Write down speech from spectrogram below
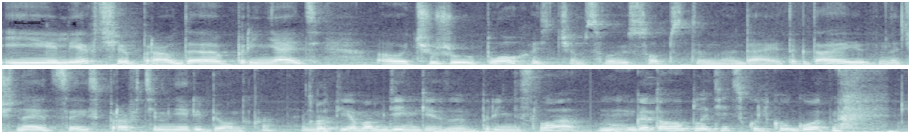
И легче, правда, принять э, чужую плохость, чем свою собственную, да, и тогда и начинается «исправьте мне ребенка». Вот я вам деньги принесла, готова платить сколько угодно,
